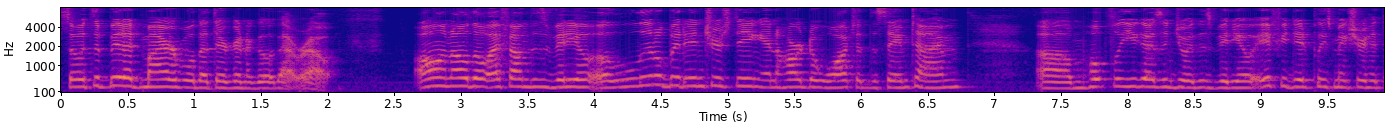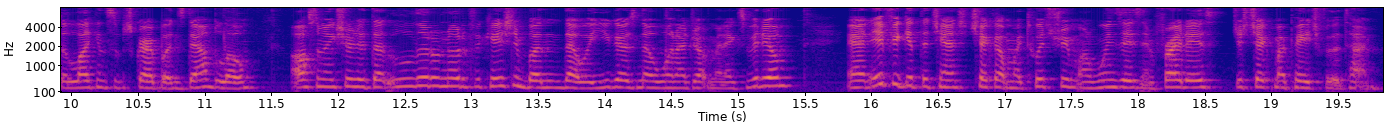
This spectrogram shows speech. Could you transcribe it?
So it's a bit admirable that they're going to go that route. All in all, though, I found this video a little bit interesting and hard to watch at the same time. Um, hopefully you guys enjoyed this video. If you did, please make sure to hit the like and subscribe buttons down below. Also make sure to hit that little notification button. That way you guys know when I drop my next video. And if you get the chance to check out my Twitch stream on Wednesdays and Fridays, just check my page for the time.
